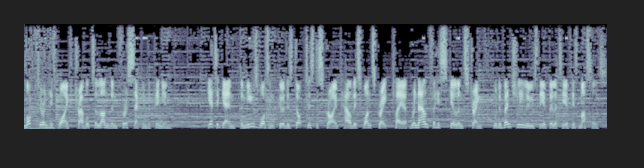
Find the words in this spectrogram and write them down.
Mokhtar and his wife traveled to London for a second opinion. Yet again, the news wasn't good as doctors described how this once great player, renowned for his skill and strength, would eventually lose the ability of his muscles.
